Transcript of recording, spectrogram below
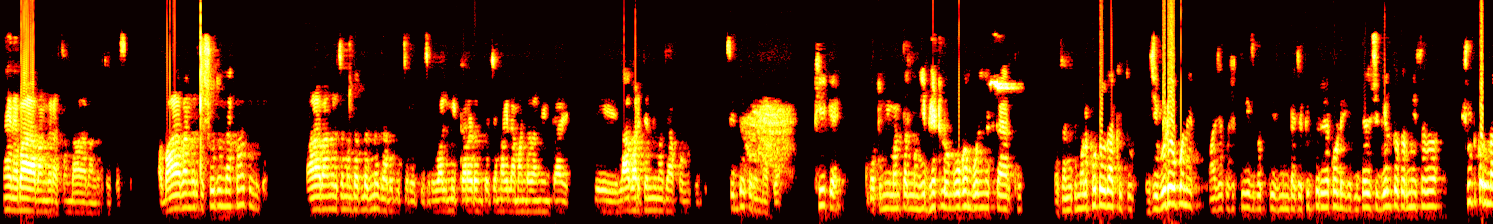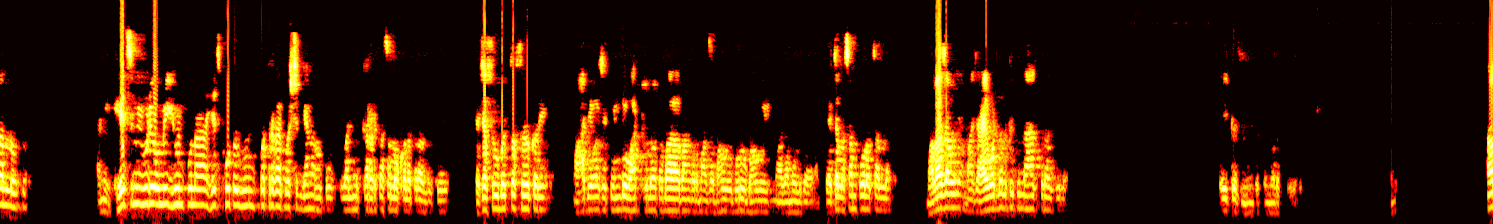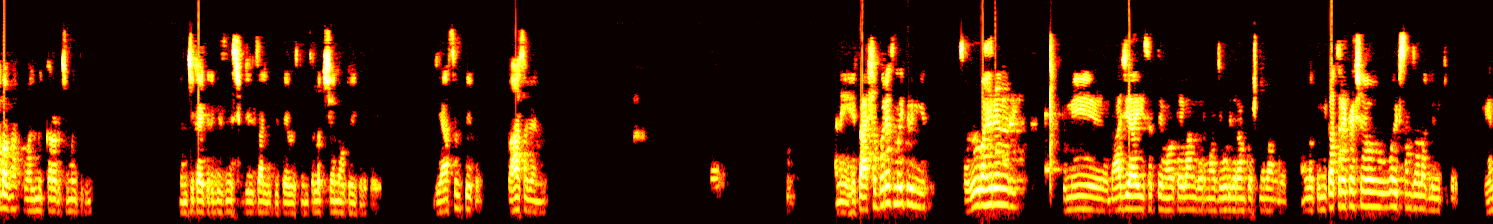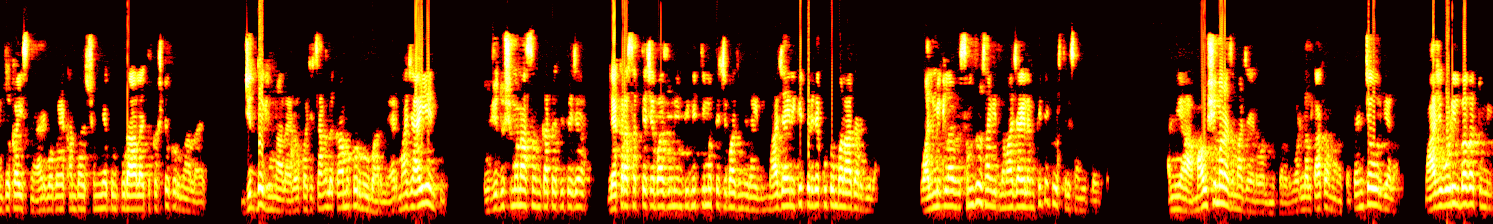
नाही नाही बाळा बांगराचा बाळा बांगरचं तसं. बाळा बांगरचं शोधून दाखवा तुम्ही. काय बाळा बांगरचं म्हणतात लग्न झालं दुसरं तिसरं वाल्मिक कराड आणि त्याच्या महिला मंडळाने काय ते लाभार्थ्यांनी माझ्या अकाउंट केले सिद्ध करून दाखवा. ठीक आहे. आता तुम्ही म्हणतात मग हे भेटलो मोगम बोलण्यात काय अर्थ त्याचा मी तुम्हाला फोटो दाखवतो. त्याचे व्हिडिओ पण आहेत माझ्यापाशी तीस बत्तीस मिनिटाच्या किती रेकॉर्डिंग आहेत. मी त्या दिवशी गेलतो तर मी सगळं शूट करून आणलं होतं. आणि हेच मी व्हिडिओ मी घेऊन पुन्हा हेच फोटो घेऊन पत्रकार परिषद घेणार होतो. वाल्मिक कराड कसा लोकांना त्रास देतोय. त्याच्यासोबतचा सहकारी महादेवाचे पिंड वाट ठेवला होता. बाळा बांगर माझा भाऊ आहे गुरु भाऊ आहे माझा मुलगा आहे. त्याच्याला संपवला चालला. मला जाऊ द्या. माझ्या आई वडिलांना किती नाहक त्रास दिला. एकच मिनिट तुम्हाला हा बघा वाल्मिक कराडची मैत्री त्यांची काहीतरी बिझनेस डील चालली होती त्यावेळेस. त्यांचं लक्ष नव्हतं इकडे काही. जे असेल ते पण. पहा सगळ्यांनी. आणि हे तर अशा बऱ्याच मैत्रिणी आहेत. सगळं बाहेर येणार आहे. तुम्ही माझी आई सत्यभावताई बांगर माझे वडील रामकृष्ण बांगर मला तुम्ही कचऱ्यापेक्षा वाईट समजावं लागले विचित्र यांचं काहीच नाही. अरे बाबा एखादा शून्यातून पुढे आलाय तर कष्ट करून आलाय. जिद्द घेऊन आलाय. लोकांची चांगलं काम करून उभारले. अरे माझी आई आहे ती. तुझी दुश्मन असन का तर ती त्याच्या लेकरा सत्याच्या बाजूने ती नीतिमत्तेच्या बाजूने राहिली. माझ्या आईने कितीतरी त्या कुटुंबाला आधार दिला. वाल्मिकला समजून सांगितलं. माझ्या आईला मी किती दिवस तरी सांगितलं होतं. आणि मावशी म्हणायचं माझ्या याला वाल्मिक कराड. वडिलाला काका म्हणायचं त्यांच्यावर गेला. माझे वडील बघा तुम्ही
